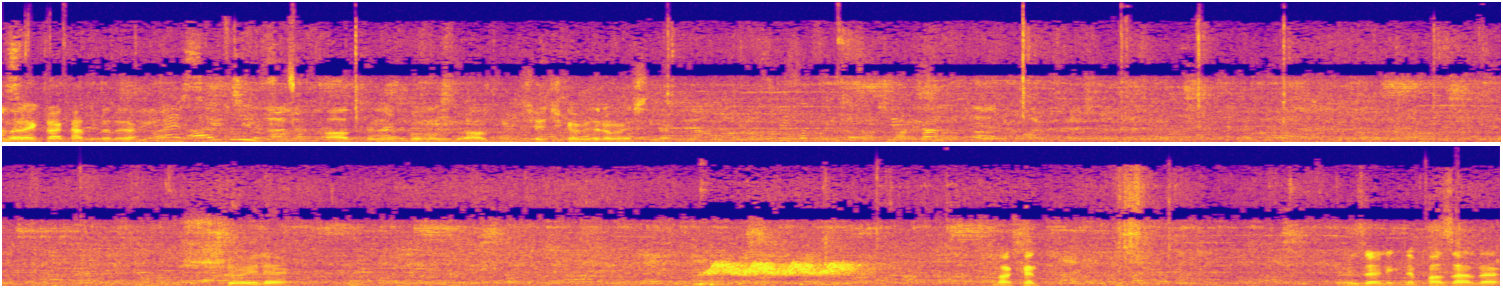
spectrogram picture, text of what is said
Bunlar ekran kartları. Altın yok oğlum. Altın bir şey çıkabilir ama içinde. Şöyle Bakın Özellikle pazarda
